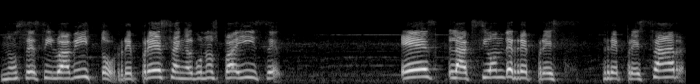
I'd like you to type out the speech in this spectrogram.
No sé si lo ha visto, represa en algunos países es la acción de represar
